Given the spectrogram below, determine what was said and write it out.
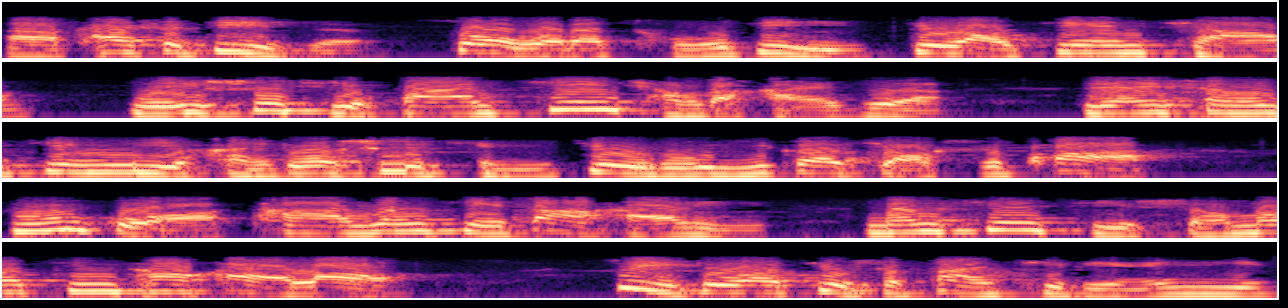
啊、开始弟子，做我的徒弟就要坚强，为师喜欢坚强的孩子。人生经历很多事情，就如一个小石块儿，如果他扔进大海里，能掀起什么惊涛骇浪？最多就是泛起涟漪，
